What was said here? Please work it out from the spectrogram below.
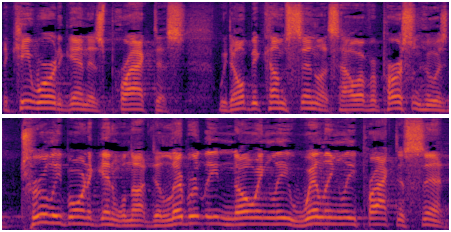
the key word again is practice. We don't become sinless. However, a person who is truly born again will not deliberately, knowingly, willingly practice sin.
